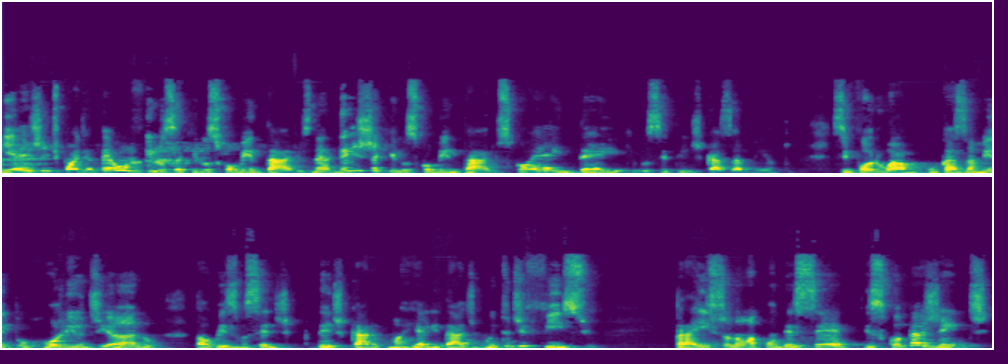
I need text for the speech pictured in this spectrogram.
E aí a gente pode até ouvi-los aqui nos comentários, né? Deixa aqui nos comentários qual é a ideia que você tem de casamento. Se for o, o casamento hollywoodiano, talvez você dedicar uma realidade muito difícil. Para isso não acontecer, escuta a gente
